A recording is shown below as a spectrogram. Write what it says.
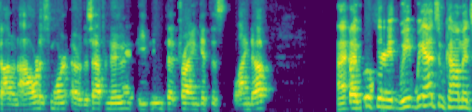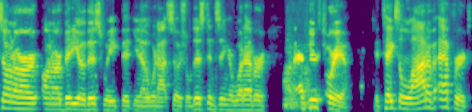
about an hour this morning or this afternoon, evening to try and get this lined up. I, I, will say we we had some comments on our on our video this week that you know we're not social distancing or whatever. I have news for you. It takes a lot of effort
